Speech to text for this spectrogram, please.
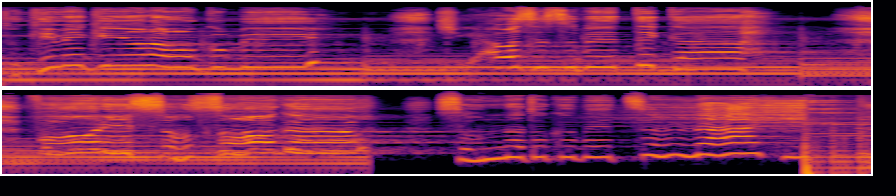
ときめき喜び幸せすべてが降り注ぐ。そんな特別な日。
